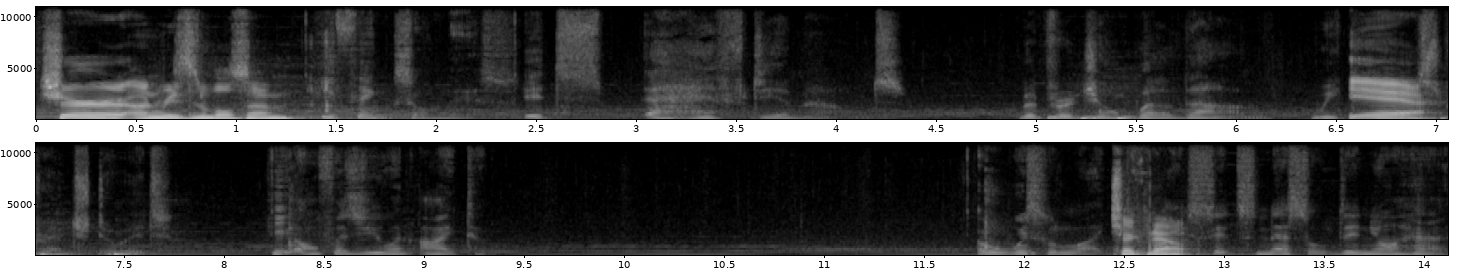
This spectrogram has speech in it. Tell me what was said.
Sure, unreasonable sum. He thinks on this. It's a hefty amount. But for a job well done, we can Yeah. stretch to it. He offers you an item. A whistle-like Check it out. sits nestled in your hand.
